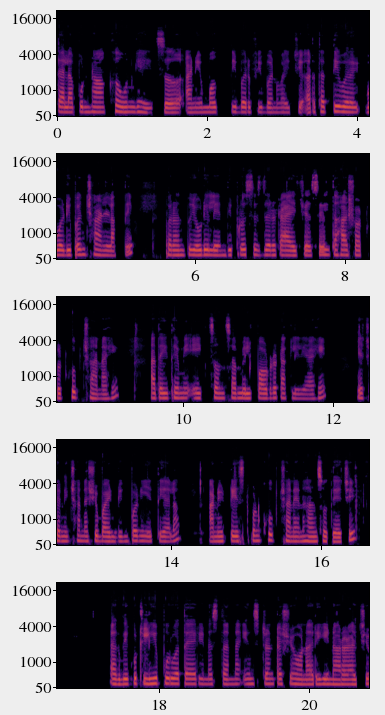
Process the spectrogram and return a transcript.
त्याला पुन्हा खवून घ्यायचं आणि मग ती बर्फी बनवायची. अर्थात ती वडी पण छान लागते. परंतु एवढी लेंदी प्रोसेस जर टाळायची असेल तर हा शॉर्टकट खूप छान आहे. आता इथे मी एक चमचा मिल्क पावडर टाकलेली आहे. याच्याने छान अशी बाइंडिंग पण येते याला. आणि टेस्ट पण खूप छान एनहान्स होते याची. अगदी कुठलीही पूर्वतयारी नसताना इन्स्टंट अशी होणारी ही नारळाची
